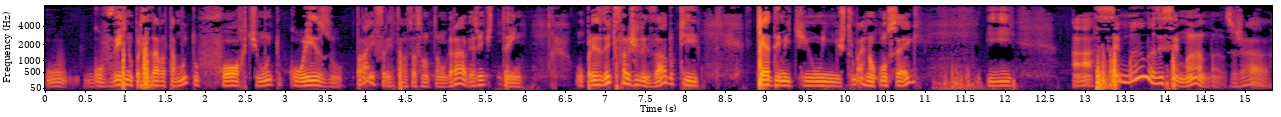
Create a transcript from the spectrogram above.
o governo precisava estar muito forte, muito coeso para enfrentar uma situação tão grave, a gente tem um presidente fragilizado que quer demitir um ministro, mas não consegue, e há semanas e semanas já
